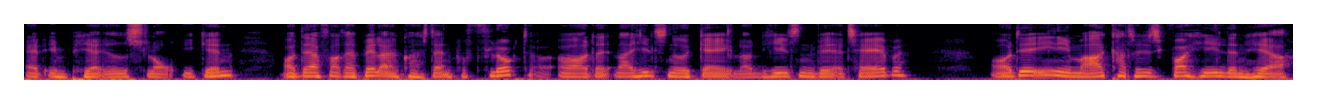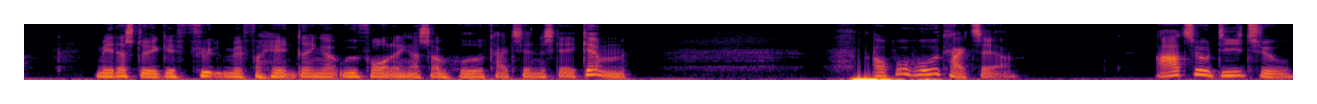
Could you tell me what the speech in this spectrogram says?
at imperiet slår igen, og derfor er rebellerne konstant på flugt, og der, er hele tiden noget galt, og de er hele tiden ved at tabe, og det er egentlig meget karakteristisk for hele den her midterstykke fyldt med forhindringer og udfordringer, som hovedkaraktererne skal igennem. Og på hovedkarakterer. R2-D2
